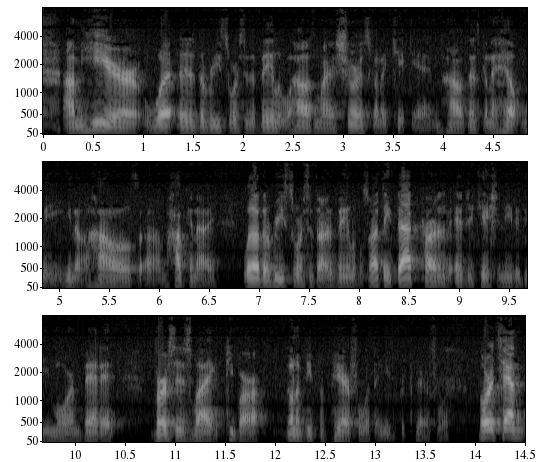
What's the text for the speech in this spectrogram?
I'm here, what are the resources available? How is my insurance going to kick in? How is that going to help me? You know, how's, um, how can I, what other resources are available? So I think that part of education need to be more embedded versus like people are going to be prepared for what they need to prepare for. Laura Tam,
